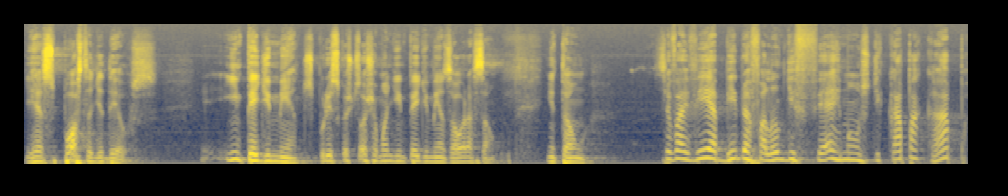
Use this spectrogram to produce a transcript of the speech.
de resposta de Deus, impedimentos, por isso que eu estou chamando de impedimentos a oração. Então, você vai ver a Bíblia falando de fé, irmãos, de capa a capa.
